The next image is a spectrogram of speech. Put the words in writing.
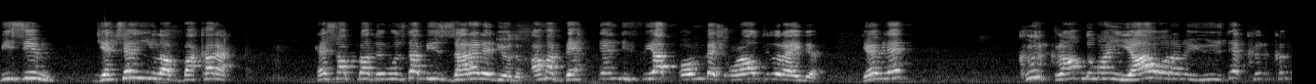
bizim geçen yıla bakarak hesapladığımızda biz zarar ediyorduk. Ama beklendi fiyat 15-16 liraydı. Devlet 40 randıman yağ oranı yüzde 40'ın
